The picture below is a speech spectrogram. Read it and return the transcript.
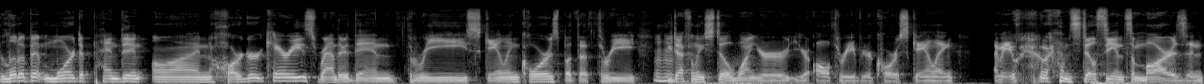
a little bit more dependent on harder carries rather than three scaling cores, but the 3 mm-hmm. you definitely still want your your all three of your cores scaling. I mean, I'm still seeing some Mars, and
